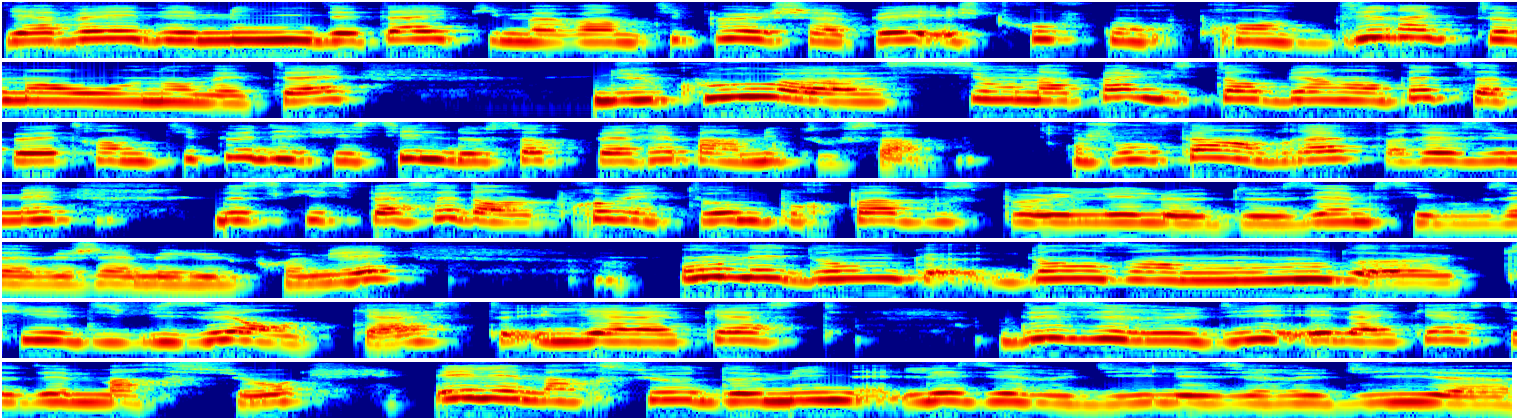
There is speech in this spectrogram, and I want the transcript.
il y avait des mini détails qui m'avaient un petit peu échappé et je trouve qu'on reprend directement où on en était. Du coup, euh, si on n'a pas l'histoire bien en tête, ça peut être un petit peu difficile de se repérer parmi tout ça. Je vous fais un bref résumé de ce qui se passait dans le premier tome pour pas vous spoiler le deuxième si vous avez jamais lu le premier. On est donc dans un monde euh, qui est divisé en castes. Il y a la caste des érudits et la caste des martiaux. Et les martiaux dominent les érudits. Les érudits euh,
